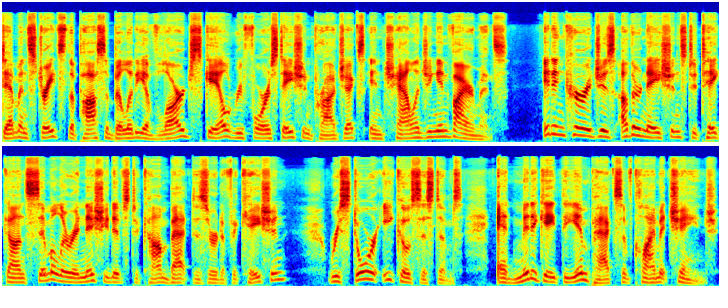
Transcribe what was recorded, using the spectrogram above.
demonstrates the possibility of large-scale reforestation projects in challenging environments. It encourages other nations to take on similar initiatives to combat desertification, restore ecosystems, and mitigate the impacts of climate change.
